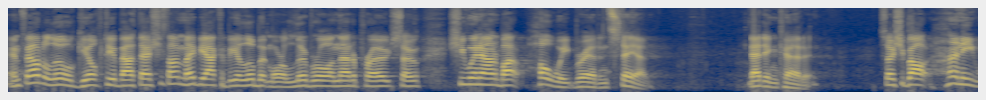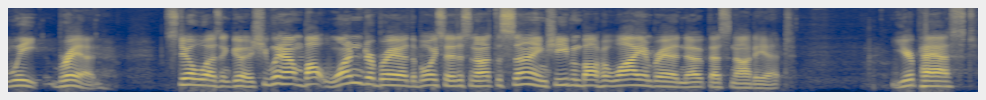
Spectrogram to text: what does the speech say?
and felt a little guilty about that. She thought maybe I could be a little bit more liberal in that approach. So she went out and bought whole wheat bread instead. That didn't cut it. So she bought honey wheat bread. Still wasn't good. She went out and bought Wonder Bread. The boy said it's not the same. She even bought Hawaiian bread. Nope, that's not it. Year passed.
